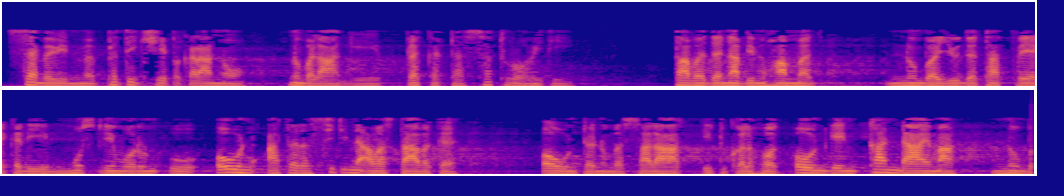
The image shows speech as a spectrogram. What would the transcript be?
සැබවින්ම ප්‍රතික්ෂේප කරන්නෝ නුඹලාගේ ප්‍රකට සතුරෝ වෙති. තවද නබි මුහම්මද් නුඹ යුද තත්වයකදී මුස්ලිම් වරුන් වූ ඔවුන් අතර සිටින අවස්ථාවක ඔවුන්ට නුඹ සලාත් ඉටු කළහොත් ඔවුන්ගෙන් කණ්ඩායමක් නුඹ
